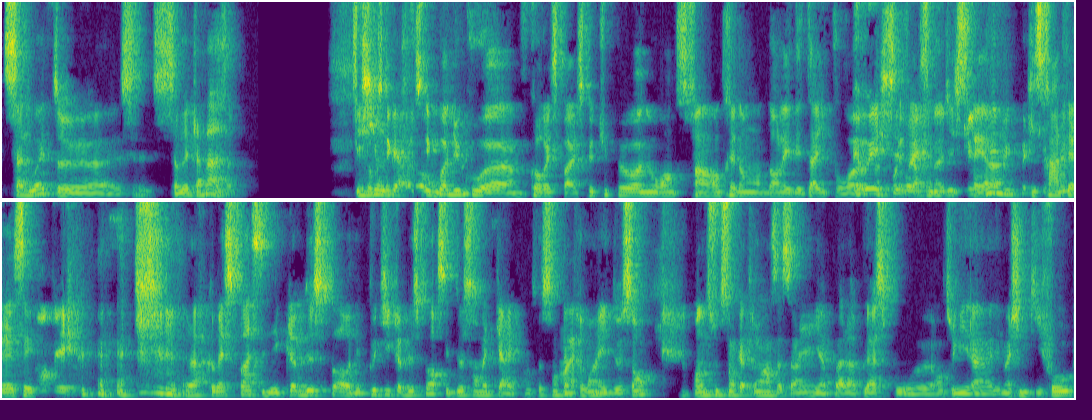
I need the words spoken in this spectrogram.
ça doit être, euh, ça doit être la base. Et si c'est quoi du coup euh, Correspa Est-ce que tu peux nous rentrer, enfin, rentrer dans, dans les détails pour, euh, oui, pour les personnes qui seraient, euh, qui seraient intéressées Alors Correspa, c'est des clubs de sport, des petits clubs de sport, c'est 200 mètres carrés, entre 180 et 200. En dessous de 180, ça sert à rien, il n'y a pas la place pour euh, entre les machines qu'il faut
